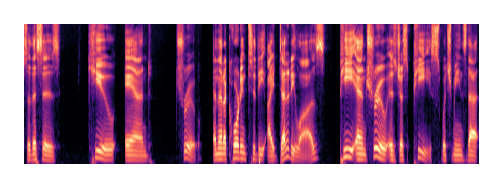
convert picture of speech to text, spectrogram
So this is Q and true. And then according to the identity laws, P and true is just P, which means that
